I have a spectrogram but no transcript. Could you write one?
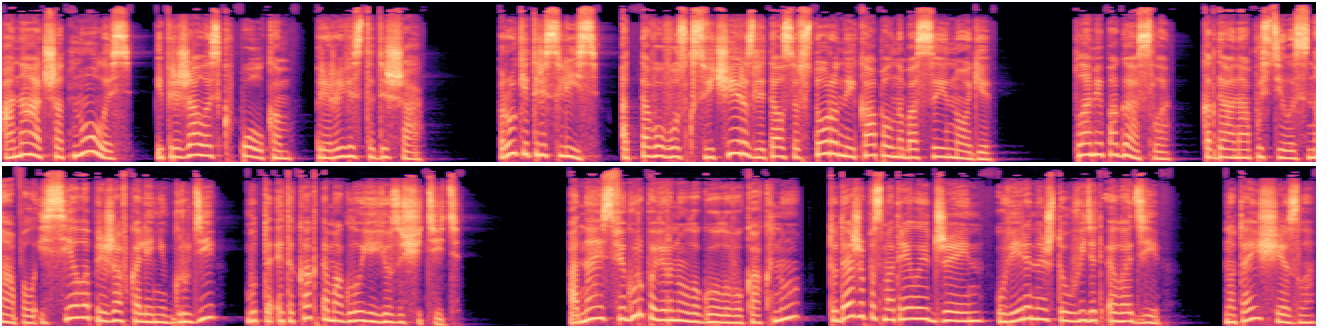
Она отшатнулась и прижалась к полкам, прерывисто дыша. Руки тряслись, оттого воск свечей разлетался в стороны и капал на босые ноги. Пламя погасло, когда она опустилась на пол и села, прижав колени к груди, будто это как-то могло ее защитить. Одна из фигур повернула голову к окну, туда же посмотрела и Джейн, уверенная, что увидит Элоди, но та исчезла.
